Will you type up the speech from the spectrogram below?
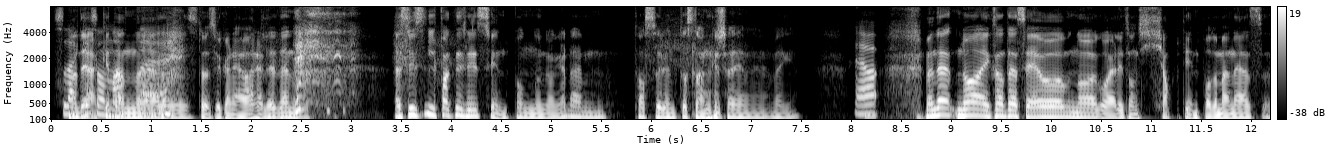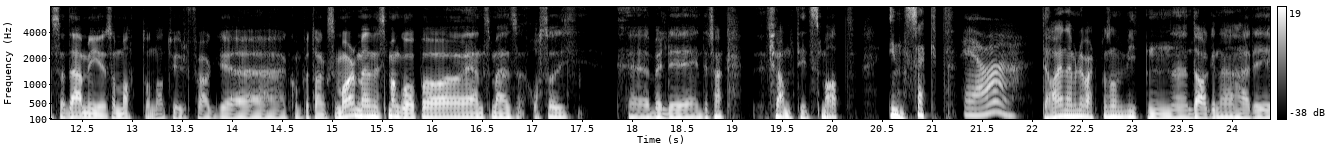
Så det Ja, er, det er ikke ikke sånn den at eh, eh, støvsugeren jeg har heller. Den, jeg syns faktisk litt synd på den noen ganger. Der den tasser rundt og snanger seg i veggen. Ja, Men det, nå, sant, jo, nå går jeg litt sånn kjapt inn på det, men jeg, så det er mye som matte- og naturfagkompetansemål. Men hvis man går på en som er også eh, veldig interessant, framtidsmat, insekt. ja. Da har jeg nemlig vært på sånn Vitendagene her i,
